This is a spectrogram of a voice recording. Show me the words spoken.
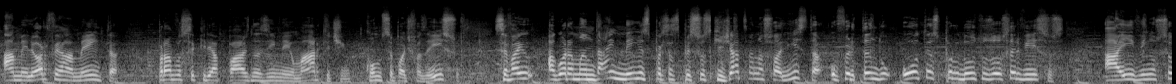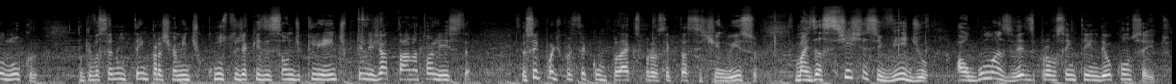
a melhor ferramenta para você criar páginas em e-mail marketing. Como você pode fazer isso? Você vai agora mandar e-mails para essas pessoas que já estão na sua lista ofertando outros produtos ou serviços. Aí vem o seu lucro, porque você não tem praticamente custo de aquisição de cliente porque ele já está na tua lista. Eu sei que pode parecer complexo para você que está assistindo isso, mas assiste esse vídeo algumas vezes para você entender o conceito.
